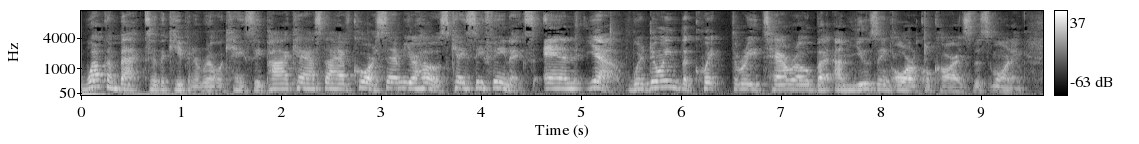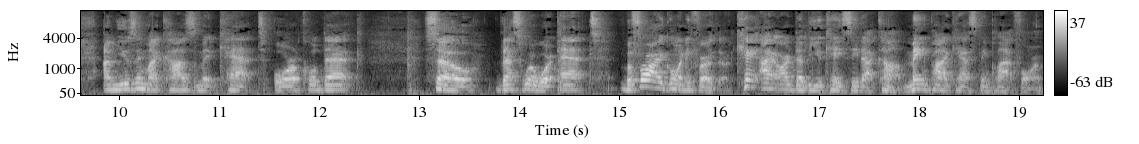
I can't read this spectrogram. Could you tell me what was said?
Welcome back to the Keeping It Real with KC podcast. I, of course, am your host, KC Phoenix. And yeah, we're doing the quick three tarot, but I'm using Oracle cards this morning. I'm using my Cosmic Cat Oracle deck. So that's where we're at. Before I go any further, KIRWKC.com, main podcasting platform.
